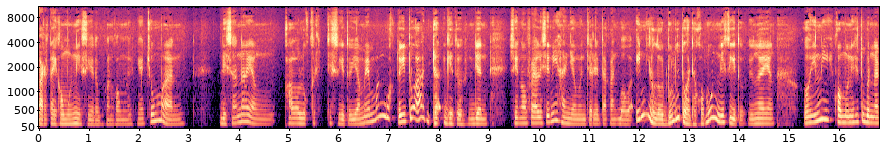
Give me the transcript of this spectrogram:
partai komunis gitu bukan komunisnya. Cuman di sana yang kalau lu kritis gitu ya memang waktu itu ada gitu. Dan si novelis ini hanya menceritakan bahwa ini lo dulu tuh ada komunis gitu. Nggak yang oh ini komunis itu benar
